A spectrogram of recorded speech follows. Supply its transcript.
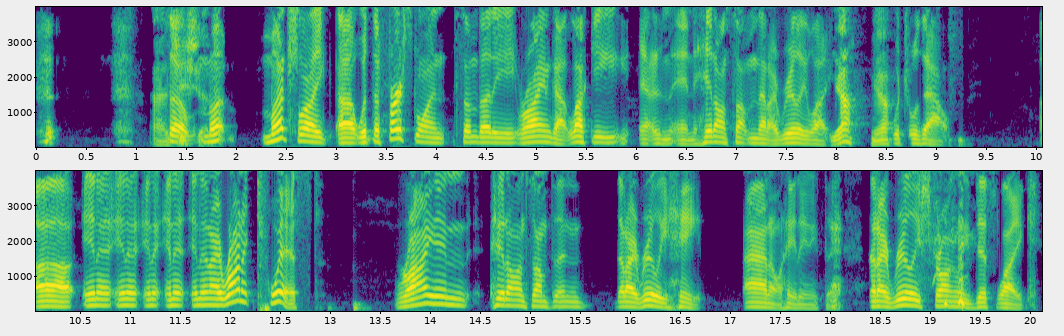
so mu- much like uh, with the first one, somebody Ryan got lucky and, and hit on something that I really liked. Yeah, yeah, which was Alf. Uh, in a in a in a, in, a, in an ironic twist, Ryan hit on something that I really hate. I don't hate anything that I really strongly dislike,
